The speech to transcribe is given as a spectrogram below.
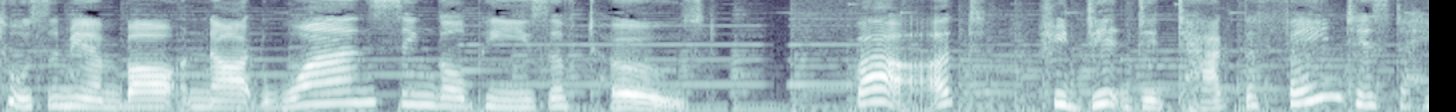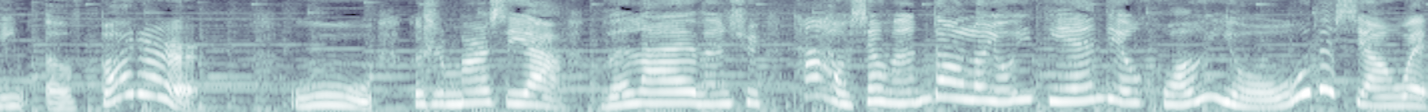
吐司面包，not one single piece of toast. But she did detect the faintest hint of butter. 呜，可是 Mercy 呀，闻来闻去，她好像闻到了有一点点黄油的香味。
